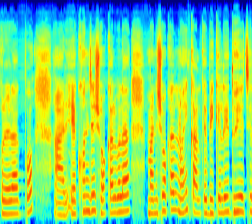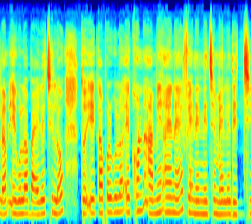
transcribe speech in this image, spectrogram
করে রাখব। আর এখন যে সকালবেলা মানে সকাল নয়, কালকে বিকেলেই ধুয়েছিলাম, এগুলো বাইরে ছিল। তো এই কাপড়গুলো এখন আমি আয়নায় ফ্যানের নিচে মেলে দিচ্ছি।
